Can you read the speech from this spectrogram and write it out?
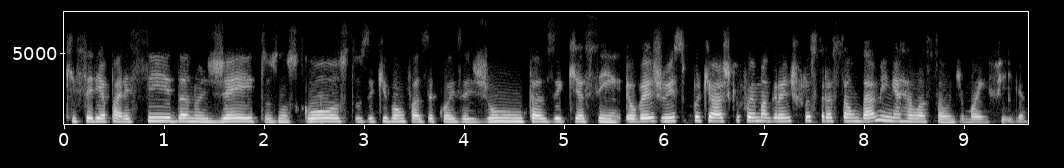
Que seria parecida nos jeitos, nos gostos e que vão fazer coisas juntas e que assim, eu vejo isso porque eu acho que foi uma grande frustração da minha relação de mãe e filha.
